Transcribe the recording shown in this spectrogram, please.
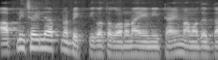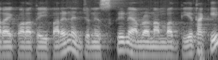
আপনি চাইলে আপনার ব্যক্তিগত গণনা এনি টাইম আমাদের দ্বারাই করাতেই পারেন। এর জন্য স্ক্রিনে আমরা নাম্বার দিয়ে থাকি।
